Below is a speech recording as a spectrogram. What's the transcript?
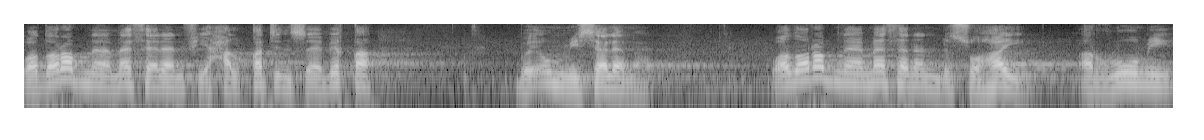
وضربنا مثلا في حلقة سابقة بأم سلمة. وضربنا مثلا بصهيب الرومي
